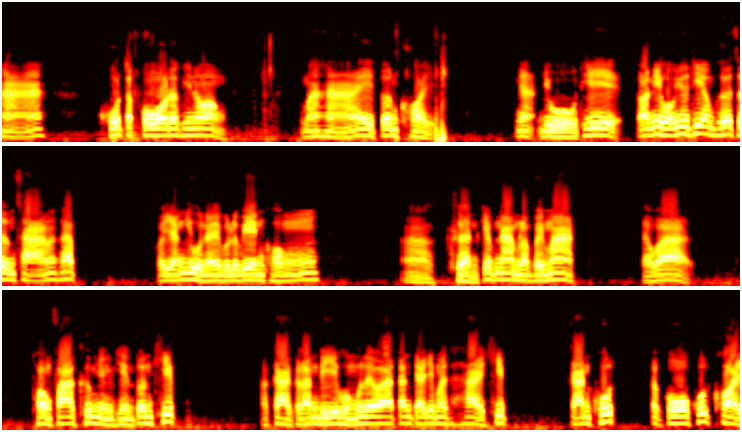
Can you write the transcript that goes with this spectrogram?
หาคูดตะโกนะพี่น้อง มาหาต้นข่อย เนี่ยอยู่ที่ตอนนี้ผมอยู่ที่อำเภอเสริงสางนะครับ ก็ยังอยู่ในบริเวณของอเขื่อนเก็บน้ำลำไปมาดแต่ว่าท้องฟ้าคึ้มอย่างเห็นต้นคลิป อากาศกำลังดีผมก็เลยว่าตั้งใจจะมาถ่ายคลิป การคุดตะโกคุดข่อย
